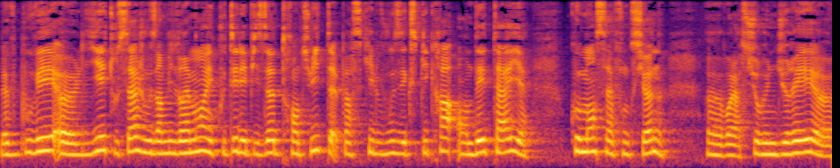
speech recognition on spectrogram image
ben, vous pouvez euh, lier tout ça. Je vous invite vraiment à écouter l'épisode 38 parce qu'il vous expliquera en détail comment ça fonctionne. Euh, voilà, sur une durée euh,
